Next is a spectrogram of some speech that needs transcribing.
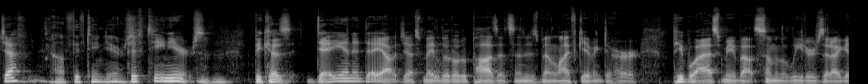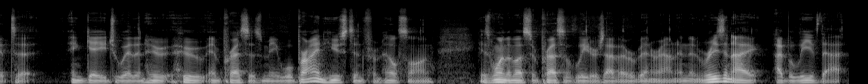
Jeff? Uh, 15 years. 15 years. Because day in and day out, Jeff's made little deposits and has been life giving to her. People ask me about some of the leaders that I get to engage with and who, who impresses me. Well, Brian Houston from Hillsong is one of the most impressive leaders I've ever been around. And the reason I, I believe that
